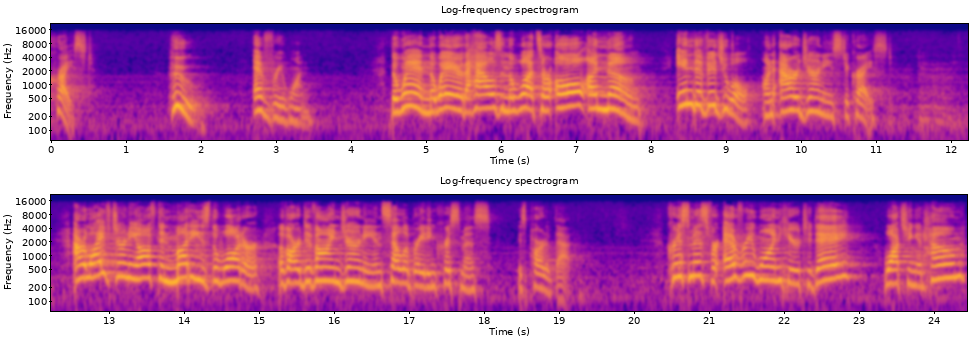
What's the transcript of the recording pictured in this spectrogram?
Christ. Who? Everyone. The when, the where, the hows, and the whats are all unknown, individual on our journeys to Christ. Our life journey often muddies the water of our divine journey, and celebrating Christmas is part of that. Christmas for everyone here today, watching at home,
